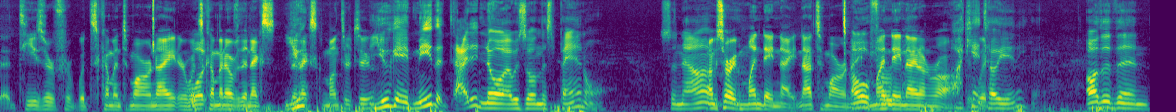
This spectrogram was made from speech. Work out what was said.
a teaser for what's coming tomorrow night or what's What- coming over the next the You- next month or two? you gave me that. I didn't know I was on this panel. So now I'm, I'm sorry, Monday night, not tomorrow night. Oh, for- Monday night on Raw. I can't What- tell you anything other than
